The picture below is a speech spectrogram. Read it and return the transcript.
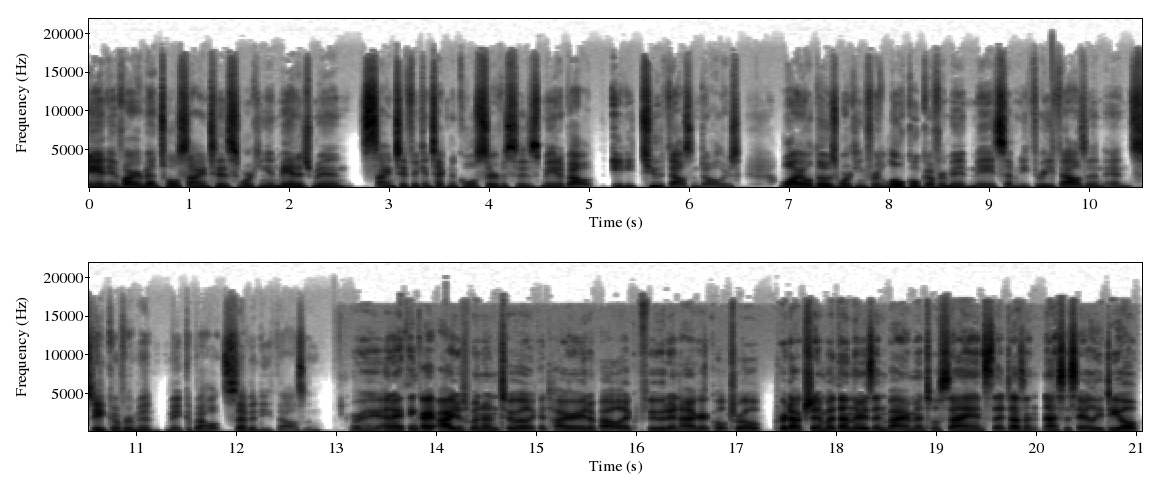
and environmental scientists working in management, scientific and technical services made about $82,000, while those working for local government made 73,000 and state government make about 70,000. Right. And I think I, I just went into like a tirade about like food and agricultural production, but then there's environmental science that doesn't necessarily deal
